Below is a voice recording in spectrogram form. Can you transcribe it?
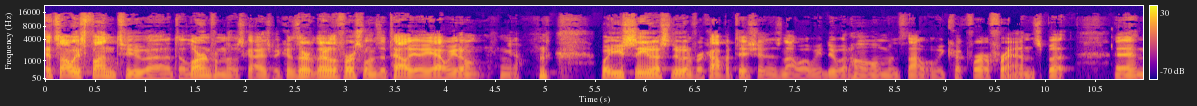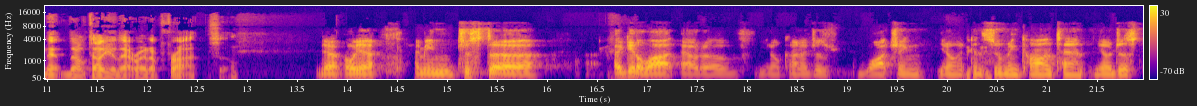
It's always fun to uh, to learn from those guys because they're they're the first ones to tell you, yeah, we don't, you know, what you see us doing for competition is not what we do at home. It's not what we cook for our friends, but and that, they'll tell you that right up front. So, yeah, oh yeah. I mean, just uh, I get a lot out of you know kind of just watching you know and mm-hmm. consuming content. You know, just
